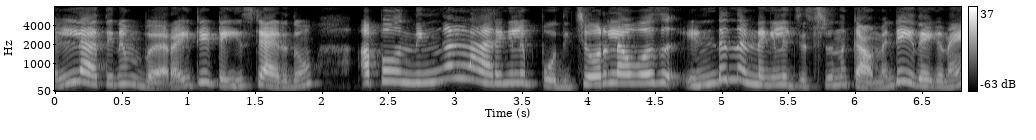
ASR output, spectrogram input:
എല്ലാത്തിനും വെറൈറ്റി ടേസ്റ്റ് ആയിരുന്നു. അപ്പോൾ നിങ്ങൾ ആരെങ്കിലും പൊതിച്ചോറ് ലവേഴ്സ് ഉണ്ടെന്നുണ്ടെങ്കിൽ ജസ്റ്റ് ഒന്ന് കമന്റ് ചെയ്തേക്കണേ.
